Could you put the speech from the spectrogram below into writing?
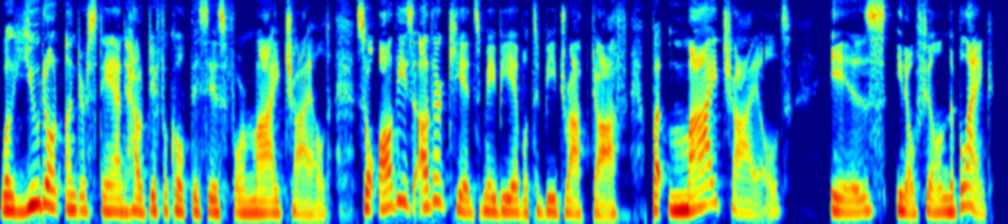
"Well, you don't understand how difficult this is for my child." So all these other kids may be able to be dropped off, but my child is, you know, fill in the blank,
